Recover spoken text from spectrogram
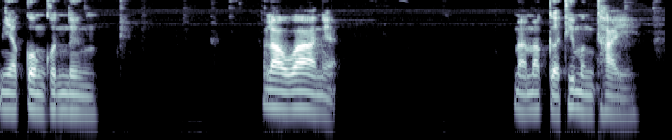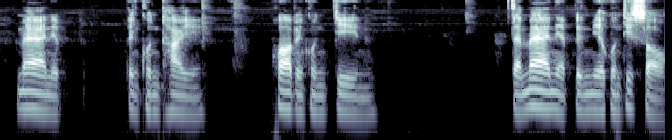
มีอากงคนหนึ่งเล่าว่าเนี่ยมามาเกิดที่เมืองไทย แม่เนี่ยเป็นคนไทย พ่อเป็นคนจีน แต่แม่เนี่ยเป็นเมียคนที่สอง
